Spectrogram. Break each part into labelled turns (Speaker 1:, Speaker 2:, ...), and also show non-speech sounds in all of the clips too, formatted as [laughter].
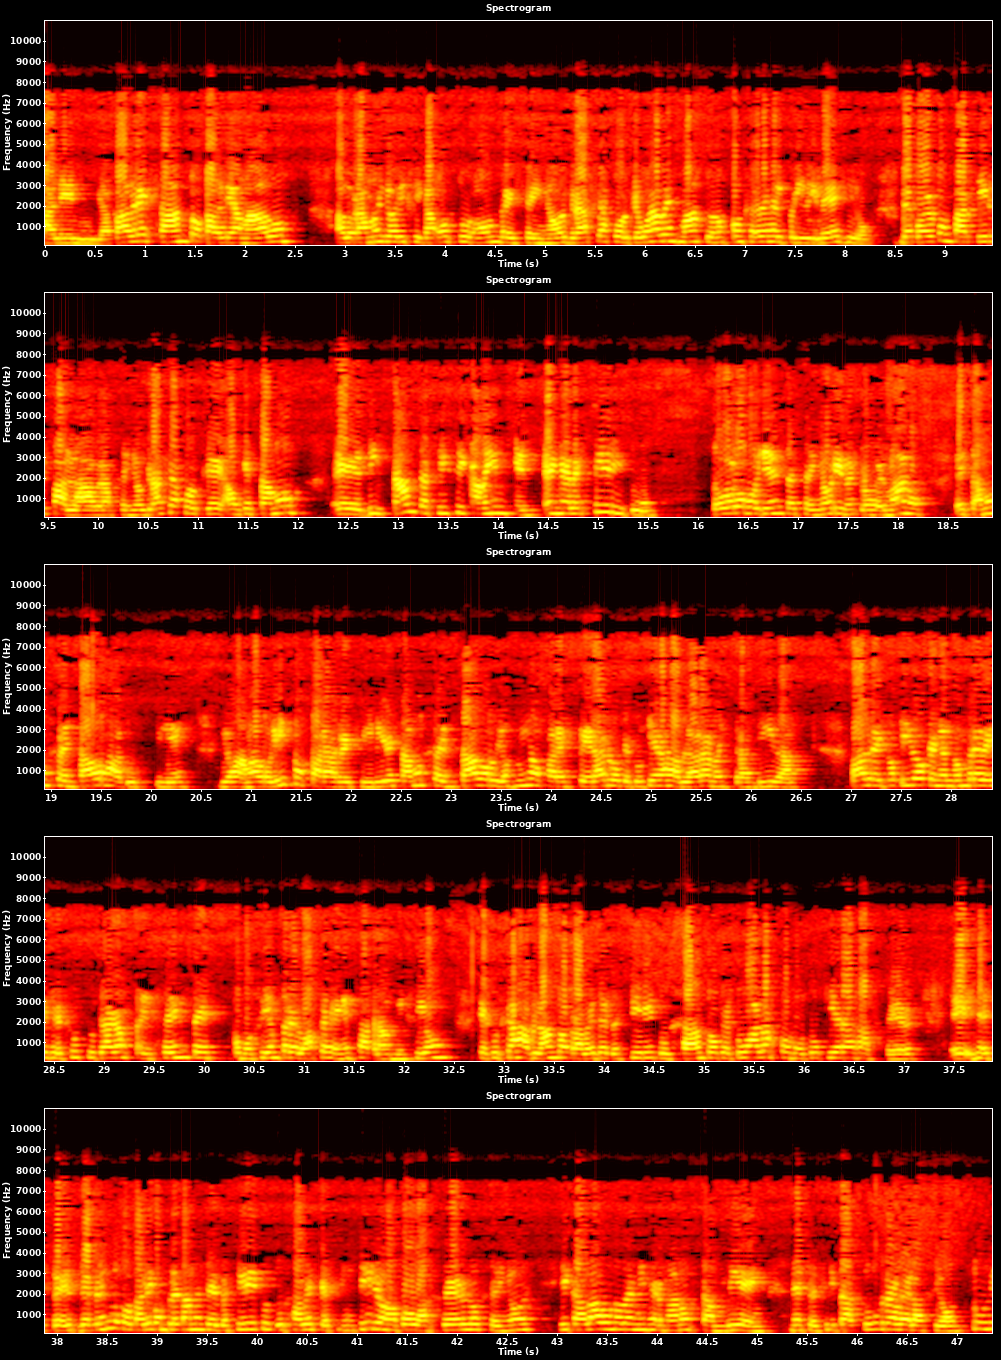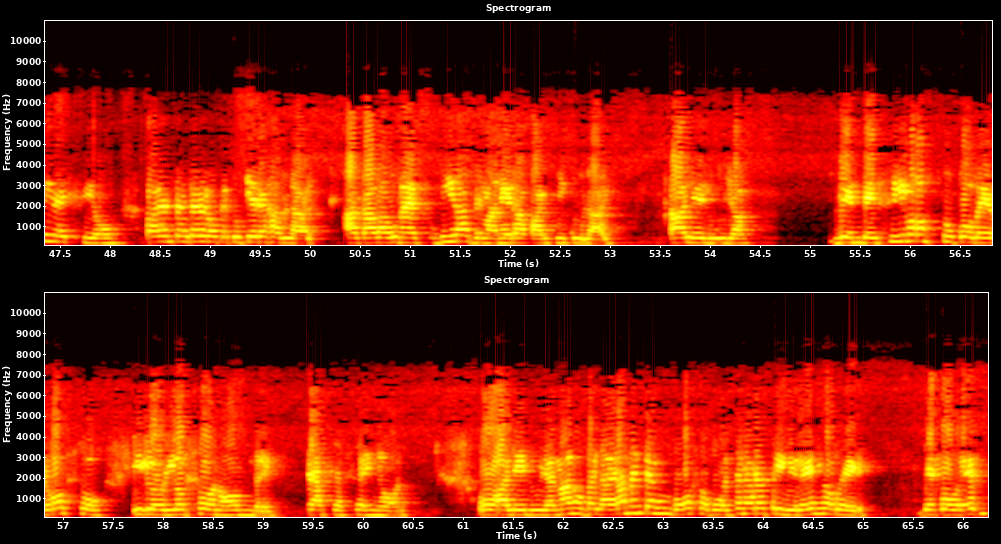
Speaker 1: Aleluya. Padre Santo, Padre amado, adoramos y glorificamos tu nombre, Señor. Gracias porque una vez más tú nos concedes el privilegio de poder compartir palabras, Señor. Gracias porque aunque estamos eh, distantes físicamente, en el espíritu, todos los oyentes, Señor, y nuestros hermanos, estamos sentados a tus pies. Dios amado, listos para recibir. Estamos sentados, Dios mío, para esperar lo que tú quieras hablar a nuestras vidas. Padre, yo pido que en el nombre de Jesús tú te hagas presente, como siempre lo haces en esta transmisión, que tú estés hablando a través de tu Espíritu Santo, que tú hagas como tú quieras hacer. Eh, dependo total y completamente de tu Espíritu, tú sabes que sin ti yo no puedo hacerlo, Señor. Y cada uno de mis hermanos también necesita tu revelación, tu dirección, para entender lo que tú quieres hablar a cada una de sus vidas de manera particular. Aleluya. Bendecimos tu poderoso y glorioso nombre. Gracias, Señor. Oh, aleluya, hermanos. Verdaderamente es un gozo poder tener el privilegio de, de poder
